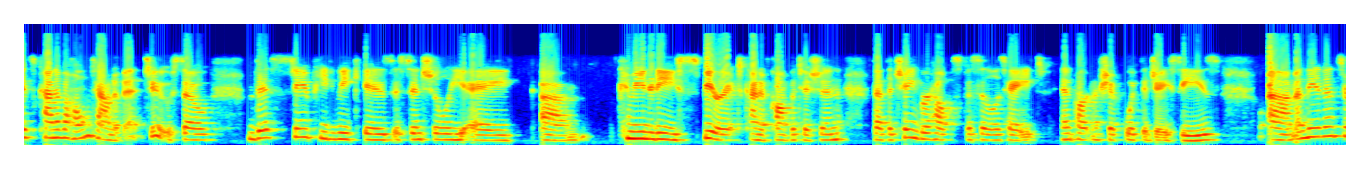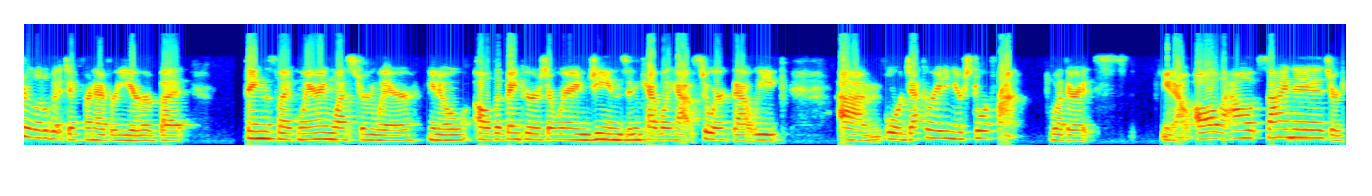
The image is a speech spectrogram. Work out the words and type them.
it's kind of a hometown event too. So this Stampede Week is essentially a um, community spirit kind of competition that the chamber helps facilitate in partnership with the Jaycees. Um, and the events are a little bit different every year, but things like wearing Western wear, you know, all the bankers are wearing jeans and cowboy hats to work that week, um, or decorating your storefront, whether it's, you know, all out signage or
